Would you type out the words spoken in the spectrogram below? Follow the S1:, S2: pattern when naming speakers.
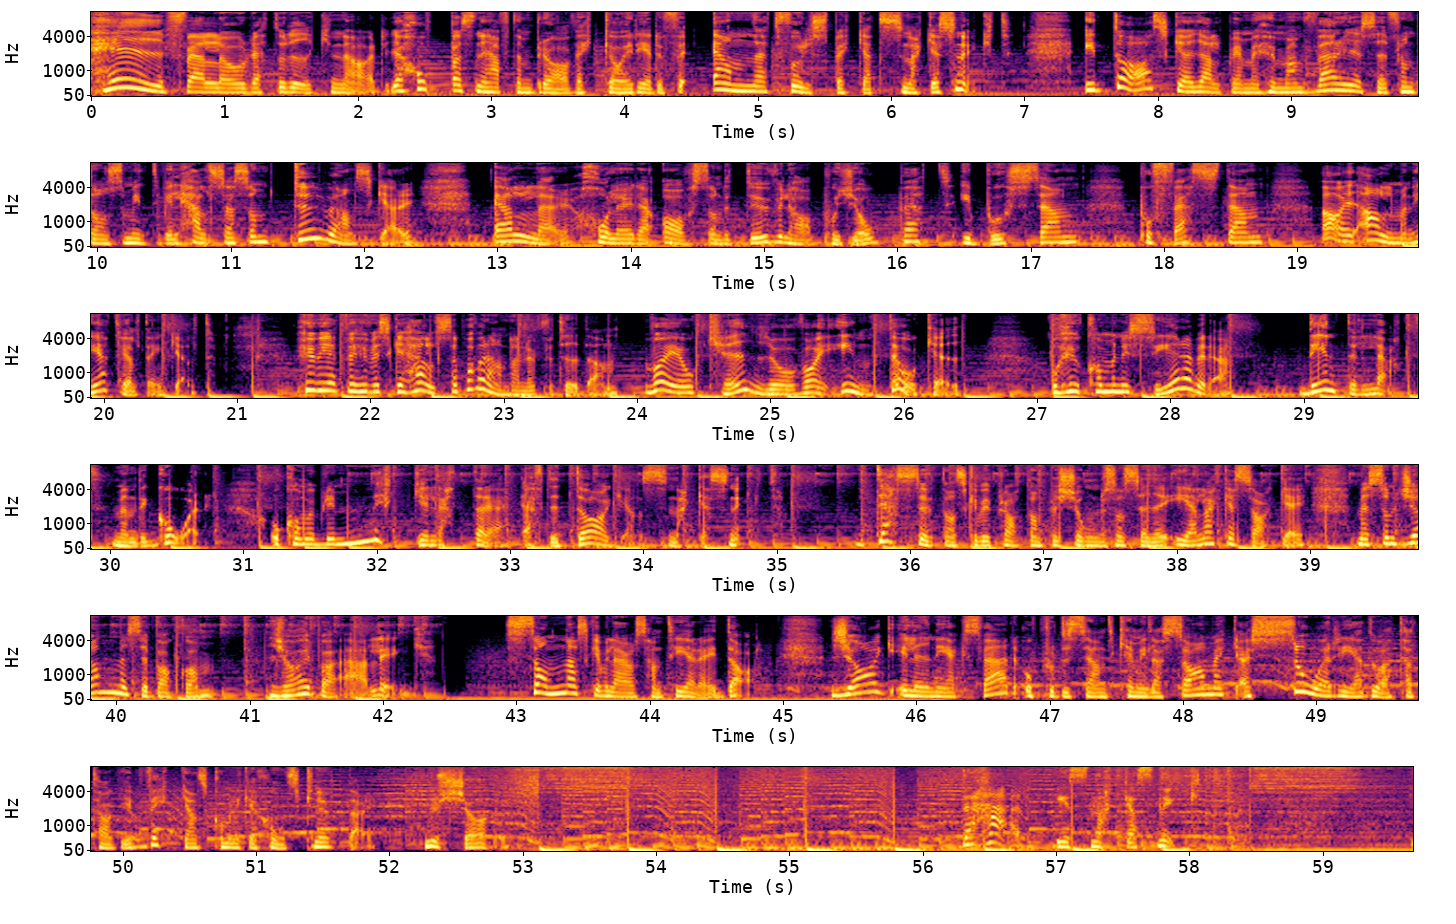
S1: Hej fellow retoriknörd! Jag hoppas ni har haft en bra vecka och är redo för ännu ett fullspäckat Snacka snyggt. Idag ska jag hjälpa er med hur man värjer sig från de som inte vill hälsa som du önskar. Eller hålla det där avståndet du vill ha på jobbet, i bussen, på festen, ja i allmänhet helt enkelt. Hur vet vi hur vi ska hälsa på varandra nu för tiden? Vad är okej och vad är inte okej? Och hur kommunicerar vi det? Det är inte lätt, men det går. Och kommer bli mycket lättare efter dagens Snacka snyggt. Dessutom ska vi prata om personer som säger elaka saker, men som gömmer sig bakom “jag är bara ärlig”. Sådana ska vi lära oss hantera idag. Jag, Elaine Eksvärd och producent Camilla Samek är så redo att ta tag i veckans kommunikationsknutar. Nu kör vi!
S2: Det här är Snacka snyggt.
